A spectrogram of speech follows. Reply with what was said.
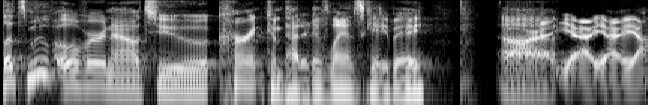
let's move over now to current competitive landscape, eh? All right. Yeah. Yeah. Yeah.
